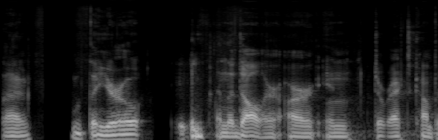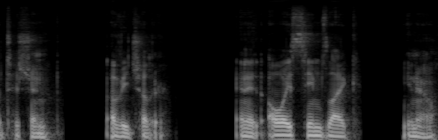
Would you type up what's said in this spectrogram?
uh, the euro and the dollar are in direct competition of each other, and it always seems like you know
